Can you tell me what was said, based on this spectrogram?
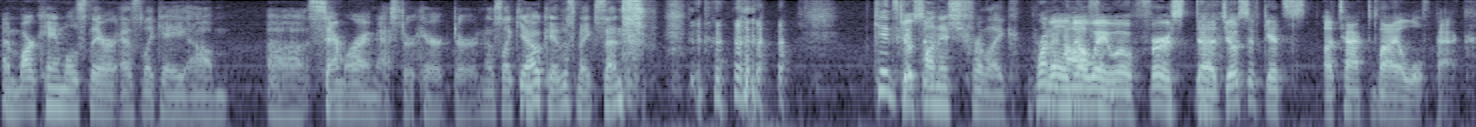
and Mark Hamill's there as like a um, uh, samurai master character, and I was like, Hmm. yeah, okay, this makes sense. Kids get Joseph- punished for like running Well, off. no, wait, and- whoa. First, uh, Joseph gets attacked by a wolf pack.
